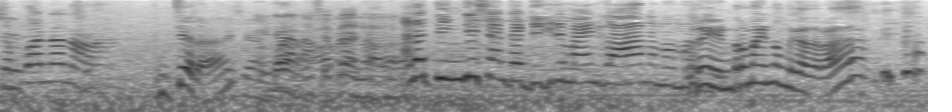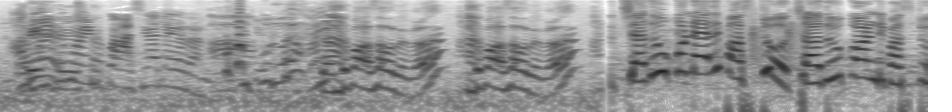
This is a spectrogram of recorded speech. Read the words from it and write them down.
చెప్పండి అన్న ఇచ్చారా? అన్న థింక్ చేసి అంత డిగ్రీ మైండ్ అరే ఇంటర్ మైండ్ ఉంది కదరా? ఇప్పుడు టెన్త్ పాస్ అవ్వలేదా? టెన్త్ పాస్ అవ్వలేదా? చదువుకునేది ఫస్ట్ చదువుకోండి ఫస్ట్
